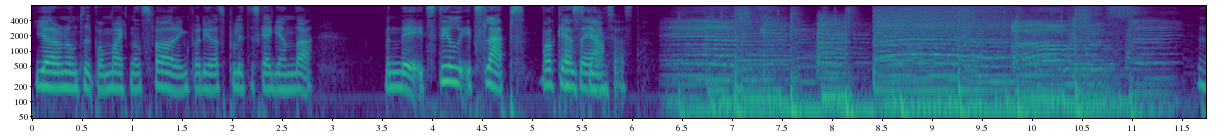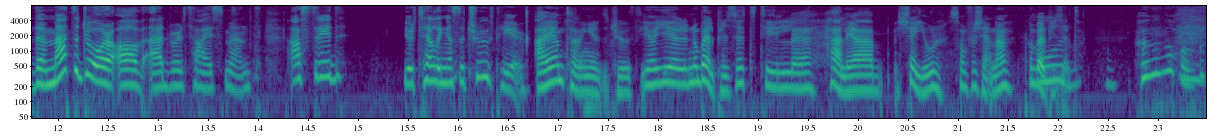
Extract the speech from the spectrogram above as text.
göra någon typ av marknadsföring för deras politiska agenda. Men det, it still, it slaps. Vad kan jag säga? incest. The Matador of Advertisement. Astrid, you're telling us the truth here. I am telling you the truth. Jag ger Nobelpriset till eh, härliga tjejor som förtjänar Nobelpriset.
